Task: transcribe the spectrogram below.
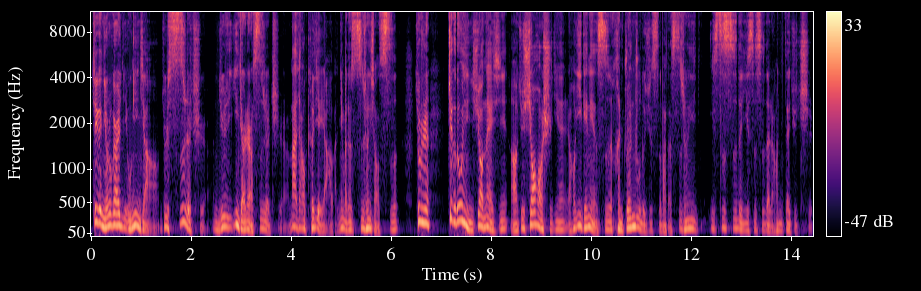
这个牛肉干，我跟你讲啊，就是撕着吃，你就一点点撕着吃，那家伙可解压了。你把它撕成小丝，就是。这个东西你需要耐心啊，就消耗时间，然后一点点撕，很专注的去撕，把它撕成一一丝丝的、一丝丝的，然后你再去吃。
